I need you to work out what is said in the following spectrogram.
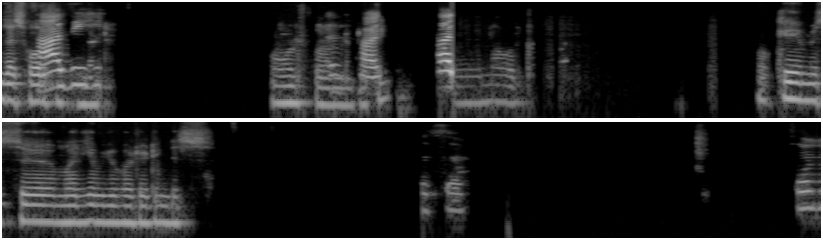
just hold for a هذه minute hold for a Uh, minute hi. okay Hi. Uh, now hold. okay Miss uh, Mariam you were reading this Yes, sir. Sir,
